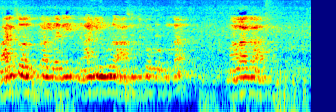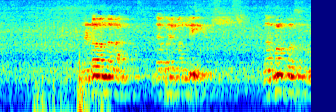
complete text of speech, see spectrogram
పారితోషికాలు కానీ ఎలాంటివి కూడా ఆశించుకోకుండా మాలాగా రెండు వందల డెబ్బై మంది ధర్మం కోసము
